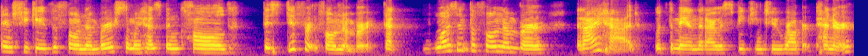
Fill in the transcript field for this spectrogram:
And she gave the phone number. So my husband called this different phone number that wasn't the phone number that I had with the man that I was speaking to, Robert Penner,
